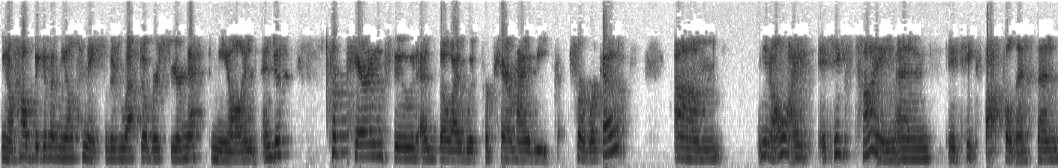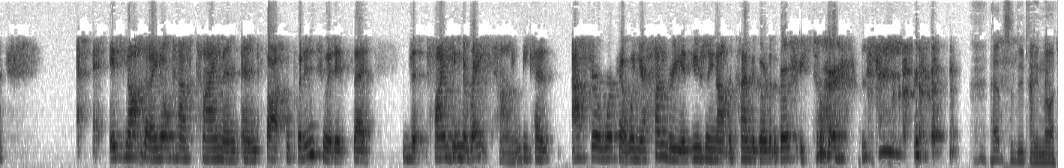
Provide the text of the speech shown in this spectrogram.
you know, how big of a meal to make so there's leftovers for your next meal and, and just preparing food as though I would prepare my week for workouts. Um, you know, I, it takes time and it takes thoughtfulness and, it's not that I don't have time and, and thought to put into it. It's that, that finding the right time because after a workout when you're hungry is usually not the time to go to the grocery store. Absolutely not.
